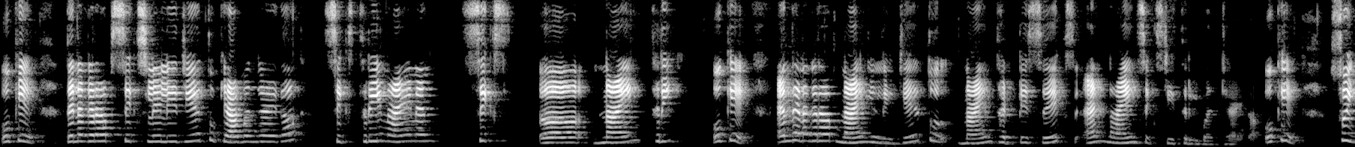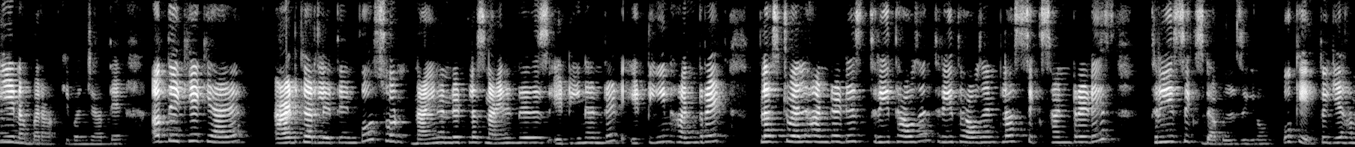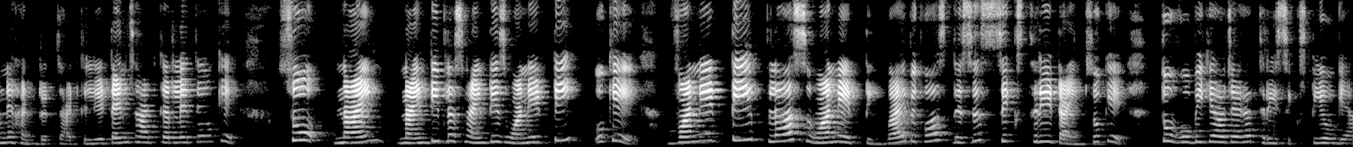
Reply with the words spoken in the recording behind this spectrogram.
ओके देन अगर आप सिक्स ले लीजिए तो क्या बन जाएगा? Six three nine and six nine three okay and then अगर आप नाइन ले लीजिए तो nine thirty six and nine sixty three बन जाएगा। ओके सो ये नंबर आपके बन जाते हैं। अब देखिए क्या है ऐड कर लेते हैं इनको। So nine hundred plus nine hundred is eighteen hundred eighteen hundred plus twelve hundred is three thousand three thousand plus six hundred is three six double zero okay तो ये हमने हंड्रेड ऐड कर लिए। Tense add कर लेते हैं, okay. okay? So 9, 90 plus 90 is 180. Okay. 180 plus 180. Why? Because this is 6 3 times. Okay. तो वो भी क्या हो जाएगा 360 हो गया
